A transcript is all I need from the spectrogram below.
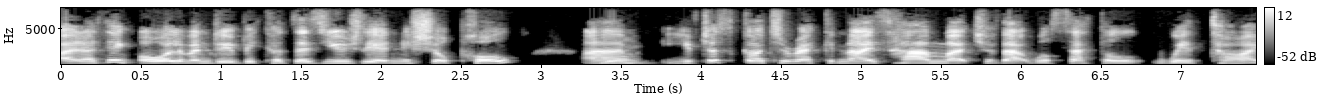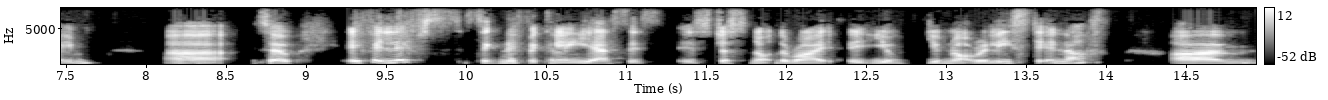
and I think all of them do because there's usually initial pull. Um, right. You've just got to recognize how much of that will settle with time. Uh, so if it lifts significantly, yes, it's it's just not the right. It, you've you've not released it enough. Um,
